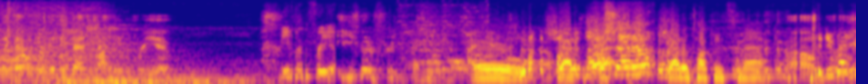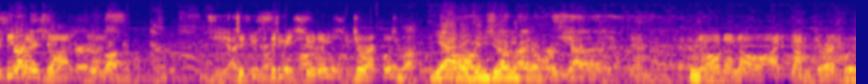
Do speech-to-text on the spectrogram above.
Like that was a really bad shot even for you. Even for you. Even for you. Oh, What the fuck Shadow, was that? Shadow, Shadow? Shadow talking smack. Well, Did you guys you see my shot? Gee, Did you see me draw shoot him directly? Yeah, they didn't you do shot right anything. Gee, I head. can damn it. No, no, no. I got him directly.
